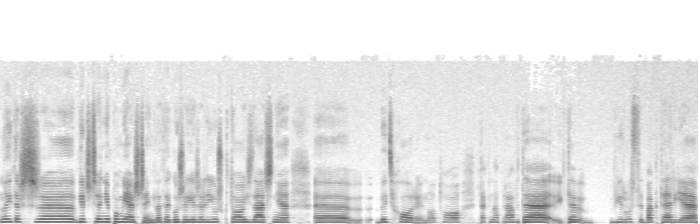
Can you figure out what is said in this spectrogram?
No i też e, wieczczenie pomieszczeń, dlatego że jeżeli już ktoś zacznie e, być chory, no to tak naprawdę te wirusy, bakterie,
